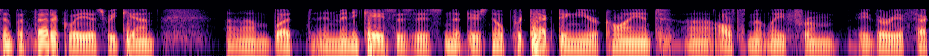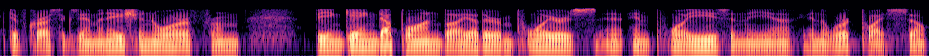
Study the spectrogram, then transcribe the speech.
sympathetically as we can. Um, but in many cases, there's no, there's no protecting your client uh, ultimately from a very effective cross-examination or from being ganged up on by other employers uh, employees in the uh, in the workplace. So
